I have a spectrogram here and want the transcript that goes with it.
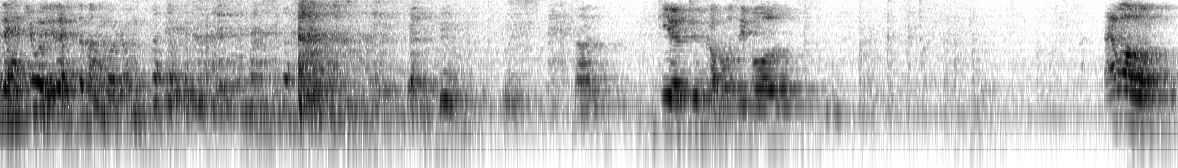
de jól éreztem már magam. Aztán kijöttünk a moziból. Nem vallom,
